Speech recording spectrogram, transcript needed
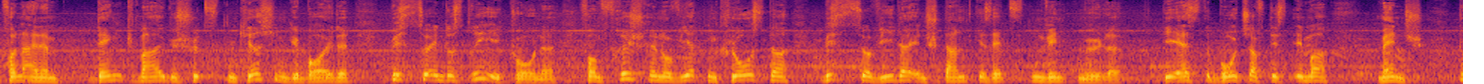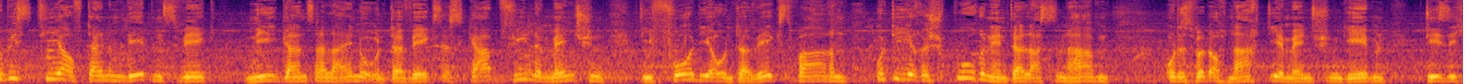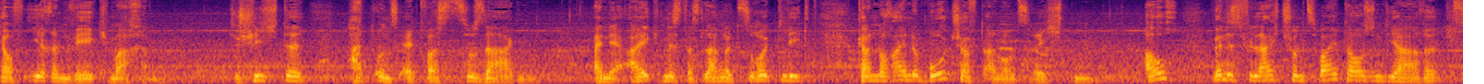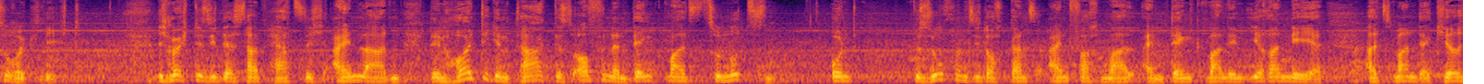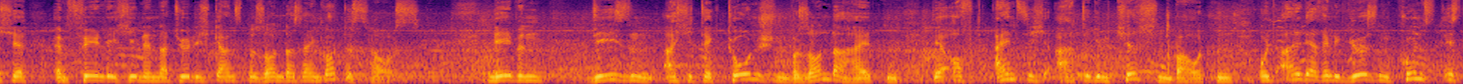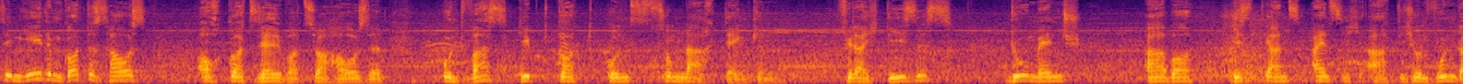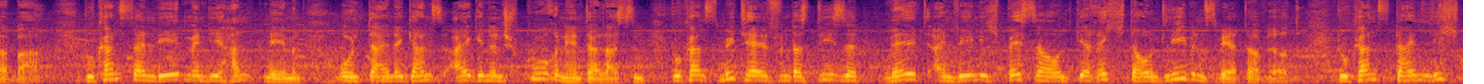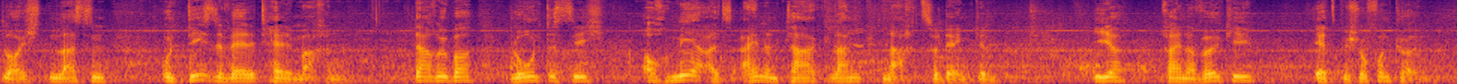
Von einem denkmalgeschützten Kirchengebäude bis zur Industrieikone, vom frisch renovierten Kloster bis zur wieder instand gesetzten Windmühle. Die erste Botschaft ist immer, Mensch, du bist hier auf deinem Lebensweg nie ganz alleine unterwegs. Es gab viele Menschen, die vor dir unterwegs waren und die ihre Spuren hinterlassen haben. Und es wird auch nach dir Menschen geben, die sich auf ihren Weg machen. Geschichte hat uns etwas zu sagen. Ein Ereignis, das lange zurückliegt, kann noch eine Botschaft an uns richten, auch wenn es vielleicht schon 2000 Jahre zurückliegt. Ich möchte Sie deshalb herzlich einladen, den heutigen Tag des offenen Denkmals zu nutzen und besuchen Sie doch ganz einfach mal ein Denkmal in Ihrer Nähe. Als Mann der Kirche empfehle ich Ihnen natürlich ganz besonders ein Gotteshaus. Neben diesen architektonischen Besonderheiten der oft einzigartigen Kirchenbauten und all der religiösen Kunst ist in jedem Gotteshaus auch Gott selber zu Hause. Und was gibt Gott uns zum Nachdenken? Vielleicht dieses, du Mensch, aber bist ganz einzigartig und wunderbar. Du kannst dein Leben in die Hand nehmen und deine ganz eigenen Spuren hinterlassen. Du kannst mithelfen, dass diese Welt ein wenig besser und gerechter und liebenswerter wird. Du kannst dein Licht leuchten lassen und diese Welt hell machen. Darüber lohnt es sich, auch mehr als einen Tag lang nachzudenken. Ihr Rainer Wölki, Erzbischof von Köln.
